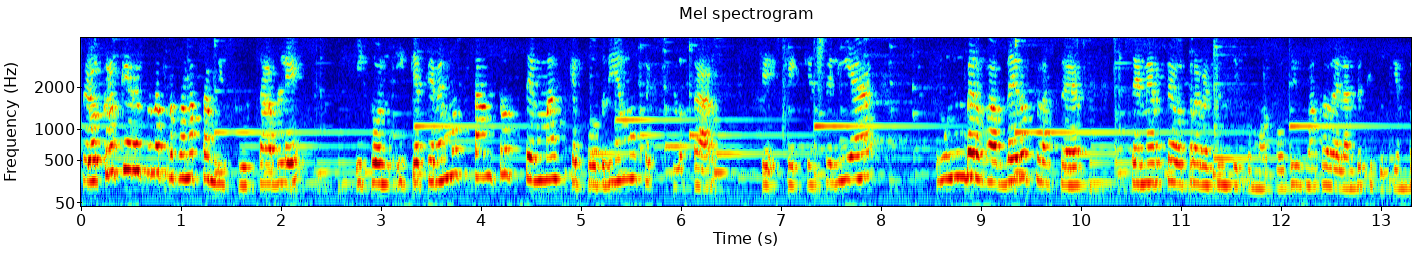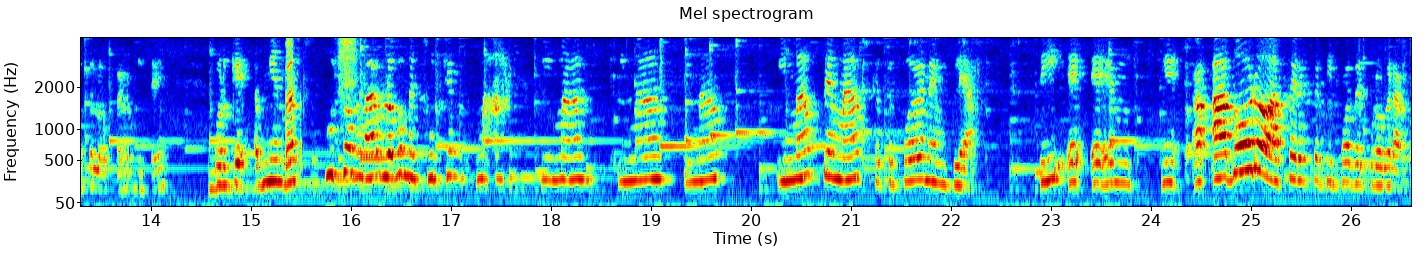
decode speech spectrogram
Pero creo que eres una persona tan disfrutable y, con, y que tenemos tantos temas que podríamos explotar, que, que, que sería un verdadero placer tenerte otra vez en psicomorfosis más adelante si tu tiempo te lo permite porque mientras escucho hablar, luego me surgen más y más y más y más y más temas que se pueden emplear. ¿sí? Eh, eh, eh, adoro hacer este tipo de programas.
